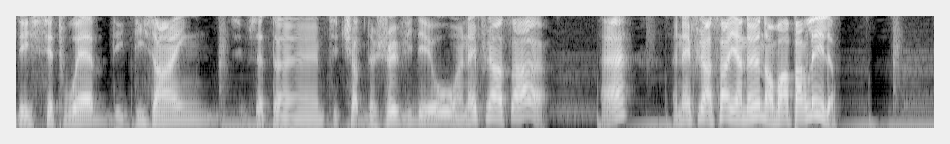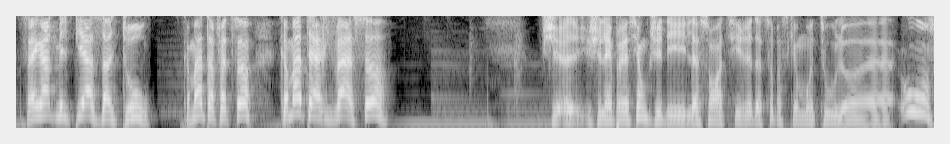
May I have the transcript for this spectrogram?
des sites web, des designs, si vous êtes un, petit shop de jeux vidéo, un influenceur, hein? Un influenceur, il y en a une, on va en parler là. 50 000 piastres dans le trou. Comment t'as fait ça? Comment t'es arrivé à ça? J'ai euh, j'ai l'impression que j'ai des leçons à tirer de ça parce que moi tout là. euh, ouf!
